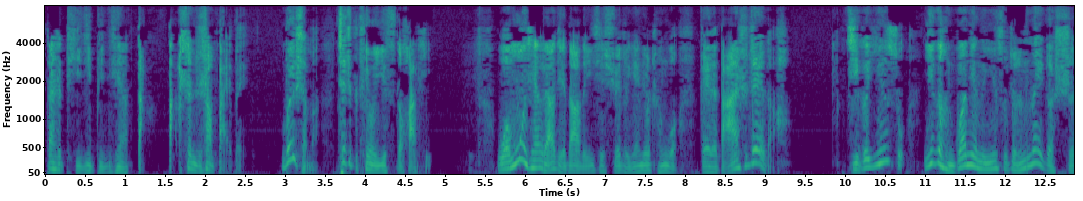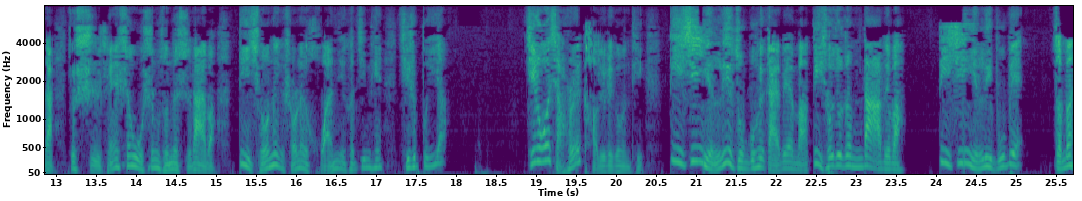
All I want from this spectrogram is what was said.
但是体积比今天大，大甚至上百倍。为什么？这是个挺有意思的话题。我目前了解到的一些学者研究成果给的答案是这个啊，几个因素，一个很关键的因素就是那个时代，就史前生物生存的时代吧，地球那个时候那个环境和今天其实不一样。其实我小时候也考虑这个问题，地心引力总不会改变吧？地球就这么大，对吧？地心引力不变，怎么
